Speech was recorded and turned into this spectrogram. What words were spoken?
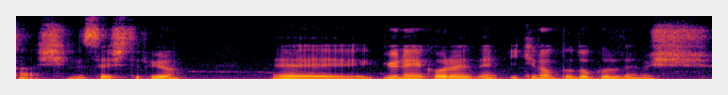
Ha, şimdi seçtiriyor. Ee, Güney Kore'de 2.9 demiş.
